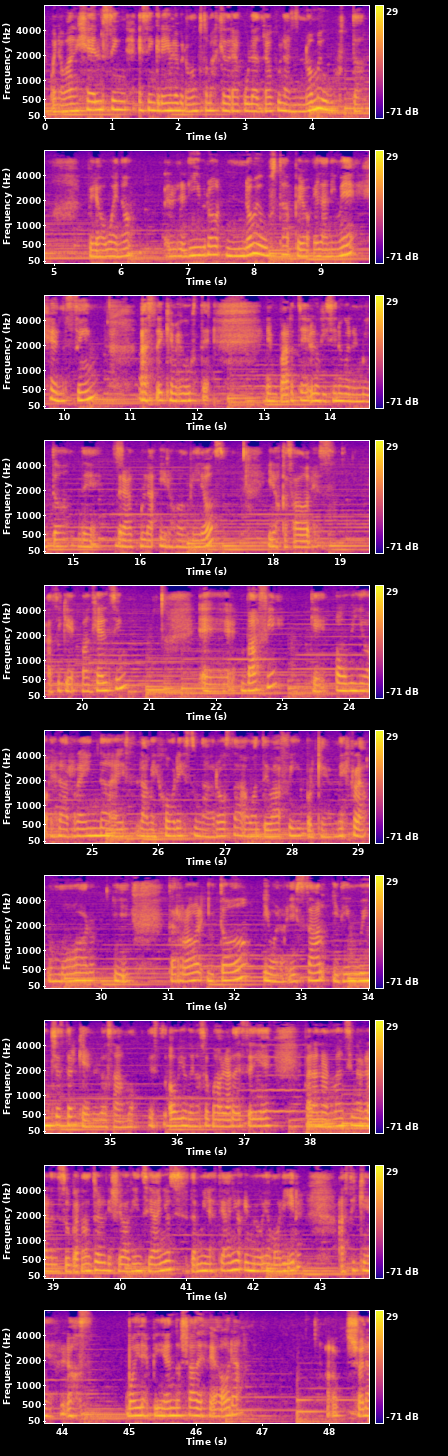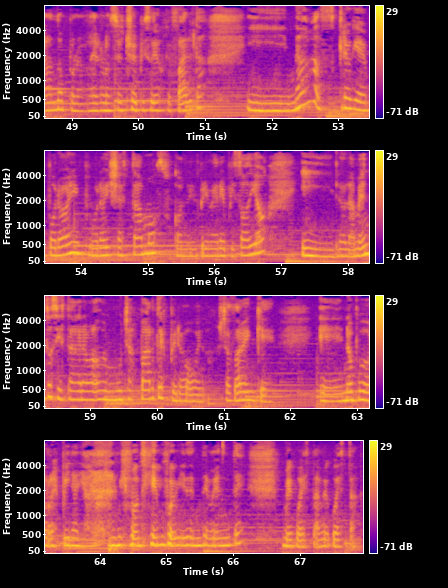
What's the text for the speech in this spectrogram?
Bueno, Van Helsing es increíble, pero me gusta más que Drácula. Drácula no me gusta, pero bueno, el libro no me gusta, pero el anime Helsing hace que me guste en parte lo que hicieron con el mito de Drácula y los vampiros y los cazadores. Así que Van Helsing eh, Buffy, que obvio es la reina, es la mejor, es una grosa, aguante Buffy porque mezcla humor y terror y todo. Y bueno, y Sam y Dean Winchester, que los amo. Es obvio que no se puede hablar de serie paranormal sin hablar de Supernatural, que lleva 15 años y se termina este año y me voy a morir. Así que los voy despidiendo ya desde ahora llorando por ver los ocho episodios que falta. Y nada más, creo que por hoy, por hoy ya estamos con el primer episodio y lo lamento si está grabado en muchas partes, pero bueno, ya saben que, Eh, no puedo respirar y hablar al mismo tiempo, evidentemente. Me cuesta, me cuesta.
